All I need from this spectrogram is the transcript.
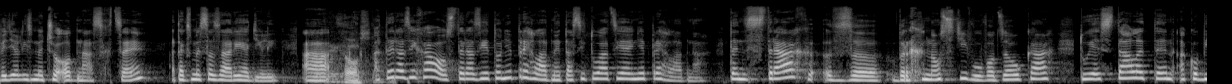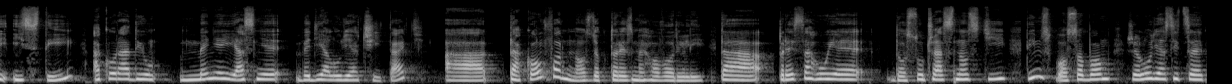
vedeli sme, čo od nás chce a tak sme sa zariadili. A, a teraz je chaos, teraz je to neprehľadné, tá situácia je neprehľadná. Ten strach z vrchnosti v úvodzovkách, tu je stále ten akoby istý, akorát ju menej jasne vedia ľudia čítať a tá konformnosť, o ktorej sme hovorili, tá presahuje do súčasnosti tým spôsobom, že ľudia síce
